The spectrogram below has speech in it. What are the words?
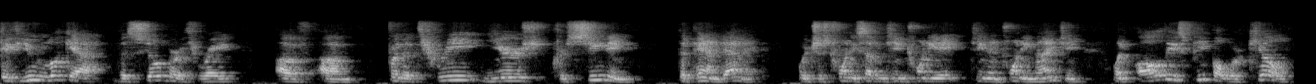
if you look at the stillbirth rate of um, for the three years preceding the pandemic, which is 2017, 2018, and 2019, when all these people were killed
